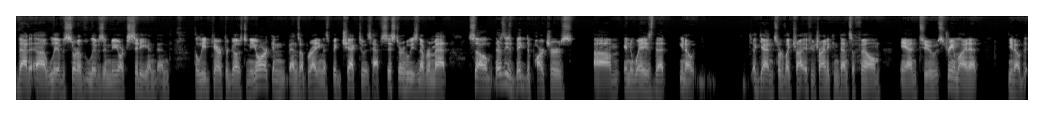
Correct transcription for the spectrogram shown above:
that uh, lives sort of lives in New York City, and and the lead character goes to New York and ends up writing this big check to his half sister who he's never met. So there's these big departures um, in ways that you know, again, sort of like try if you're trying to condense a film and to streamline it you know, th-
